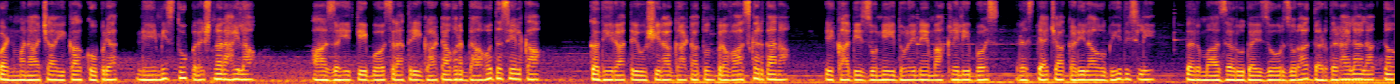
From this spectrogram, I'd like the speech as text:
पण मनाच्या एका कोपऱ्यात नेहमीच तो प्रश्न राहिला आजही ती बस रात्री घाटावर धावत असेल का? कधी रात्री उशिरा घाटातून प्रवास करताना एखादी जुनी धुळीने माखलेली बस रस्त्याच्या कडीला उभी दिसली तर माझं हृदय जोरजोरात धडधडायला लागतं.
